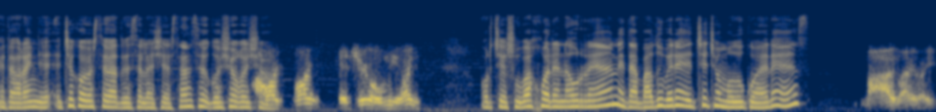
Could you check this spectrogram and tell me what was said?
Eta orain, etxeko beste bat bezala xe, eztan, ze goxo goxo. Oin, oin, etxeko umi, oin. Hortxe, subajuaren aurrean, eta badu bere etxetxo modukoa ere, ez? Bai, bai, bai.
